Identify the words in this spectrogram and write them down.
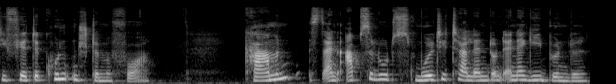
die vierte Kundenstimme vor. Carmen ist ein absolutes Multitalent und Energiebündel.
